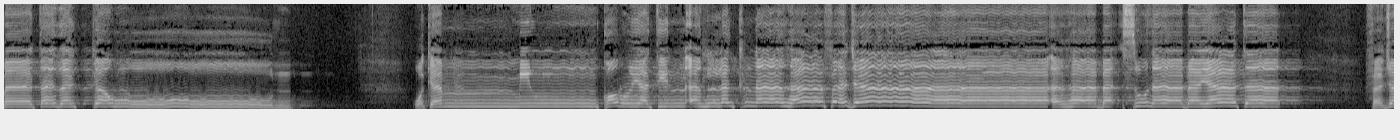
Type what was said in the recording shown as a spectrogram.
ما تذكرون. وكم من قرية أهلكناها فجاءها بأسنا بياتا فجاءها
